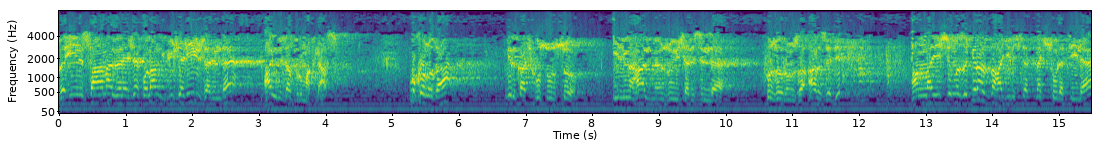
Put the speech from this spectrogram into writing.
ve insana verecek olan yüceliği üzerinde ayrıca durmak lazım. Bu konuda birkaç hususu ilmihal mevzu içerisinde huzurunuza arz edip anlayışımızı biraz daha genişletmek suretiyle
